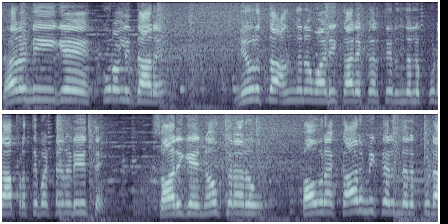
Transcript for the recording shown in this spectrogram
ಧರಣಿಗೆ ಕೂರಲಿದ್ದಾರೆ. ನಿವೃತ್ತ ಅಂಗನವಾಡಿ ಕಾರ್ಯಕರ್ತೆಯರಿಂದಲೂ ಕೂಡ ಪ್ರತಿಭಟನೆ ನಡೆಯುತ್ತೆ. ಸಾರಿಗೆ ನೌಕರರು, ಪೌರ ಕಾರ್ಮಿಕರಿಂದಲೂ ಕೂಡ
